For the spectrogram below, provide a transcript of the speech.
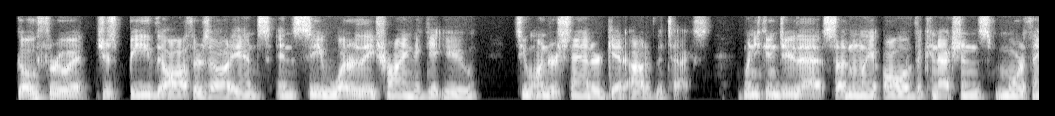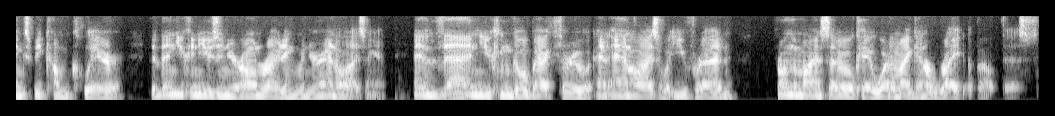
Go through it, just be the author's audience and see what are they trying to get you to understand or get out of the text. When you can do that, suddenly all of the connections, more things become clear that then you can use in your own writing when you're analyzing it. And then you can go back through and analyze what you've read from the mindset of, okay, what am I going to write about this?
